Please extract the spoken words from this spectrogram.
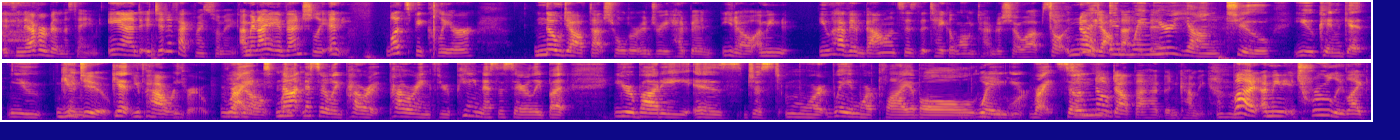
It's never been the same, and it did affect my swimming. I mean, I eventually, and let's be clear, no doubt that shoulder injury had been. You know, I mean, you have imbalances that take a long time to show up, so no Right, doubt and when you're young too, you can get you. you do get you power through, You right. like- necessarily power powering through pain necessarily, but your body is just more, way more pliable. way You- you- more. right. So, So, you- Mm-hmm. no doubt that had been coming. But I mean, it truly, like,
